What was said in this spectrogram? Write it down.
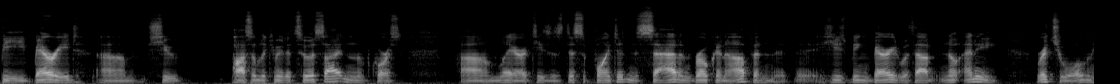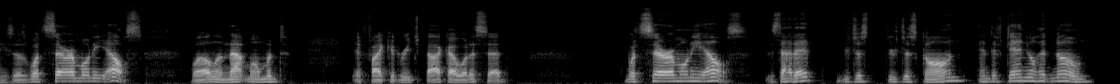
be buried. Um, she possibly committed suicide, and of course, um, Laertes is disappointed and sad and broken up, and it, it, being buried without no any ritual. And he says, "What ceremony else?" Well, in that moment, if I could reach back, I would have said, "What ceremony else? Is that it? You're just you're just gone?" And if Daniel had known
